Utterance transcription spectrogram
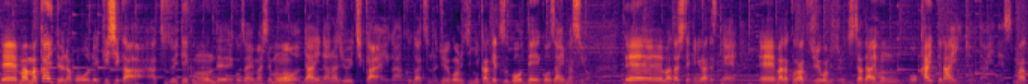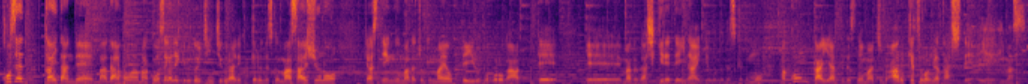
でまあ、魔界というのはこう歴史が続いていくもんでございましてもう第71回が9月の15日2ヶ月後でございますよ。で私的にはですね、えー、まだ9月15日の実は台本を書いてない状態です。まあ、構成書いたんで、まあ、台本はま構成ができると1日ぐらいで書けるんですけど、まあ、最終のキャスティングまだちょっと迷っているところがあって、えー、まだ出し切れていないということですけども、まあ、今回やってですね、まあ、ちょっとある結論には達しています。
